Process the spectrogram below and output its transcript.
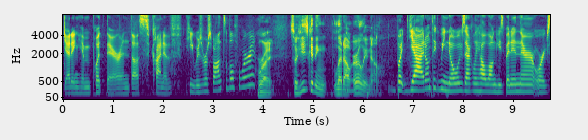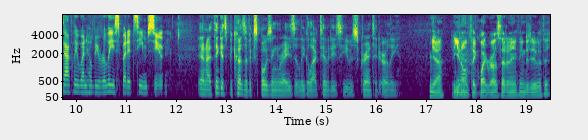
getting him put there, and thus kind of he was responsible for it. Right. So he's getting let out early now. But yeah, I don't think we know exactly how long he's been in there or exactly when he'll be released, but it seems soon. And I think it's because of exposing Ray's illegal activities he was granted early. Yeah. You Yeah. don't think White Rose had anything to do with it?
